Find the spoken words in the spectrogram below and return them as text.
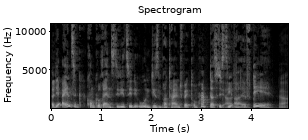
Weil die einzige Konkurrenz, die die CDU in diesem Parteienspektrum hat, das, ist die, die AfD. AfD. Ja.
